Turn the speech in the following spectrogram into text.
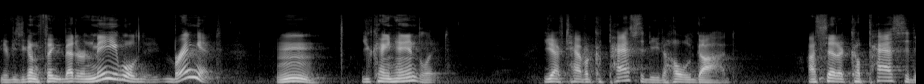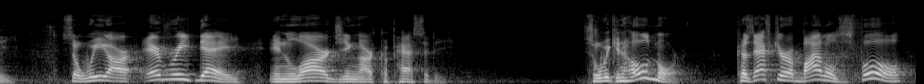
if he's going to think better than me, well, bring it. Mm, you can't handle it. You have to have a capacity to hold God. I said a capacity. So we are every day enlarging our capacity so we can hold more. Because after a bottle is full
